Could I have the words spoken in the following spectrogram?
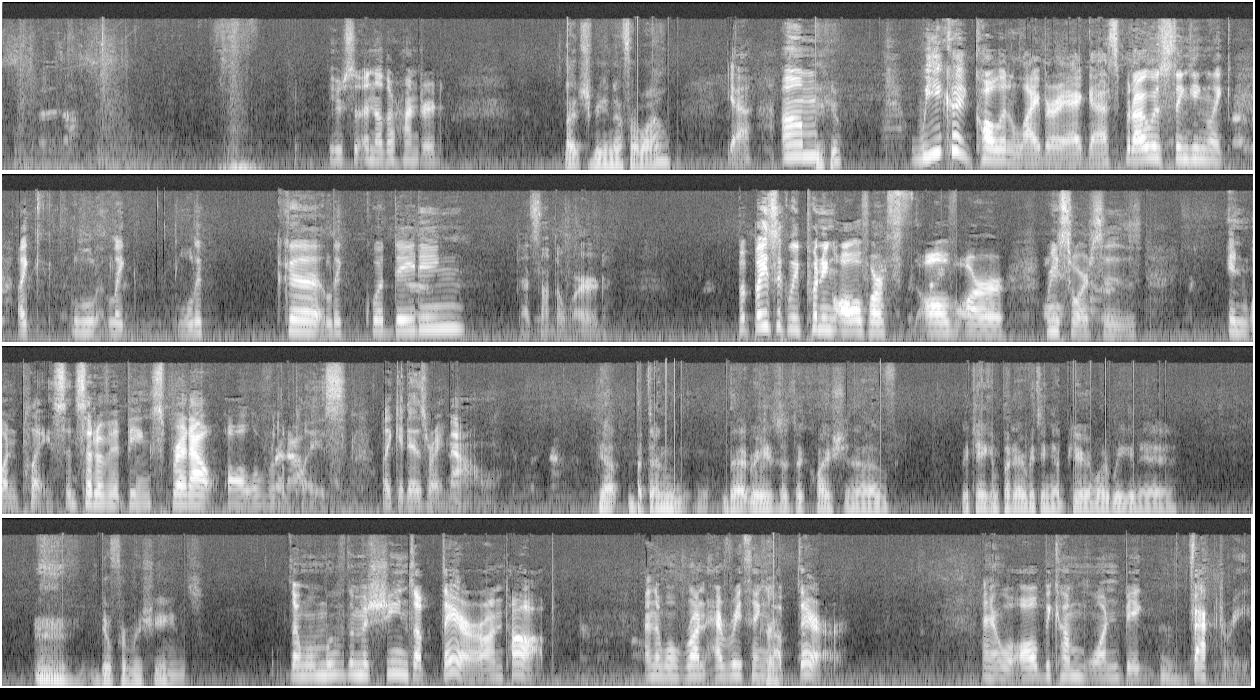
Here's another hundred. That should be enough for a while. Yeah. Um, Thank you. we could call it a library, I guess. But I was thinking like, like, like, liq- liquidating. That's not the word. But basically, putting all of our th- all of our resources in one place instead of it being spread out all over the place like it is right now. Yeah, but then that raises the question of we take and put everything up here. What are we gonna do for machines? Then we'll move the machines up there on top, and then we'll run everything Okay. up there, and it will all become one big factory.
